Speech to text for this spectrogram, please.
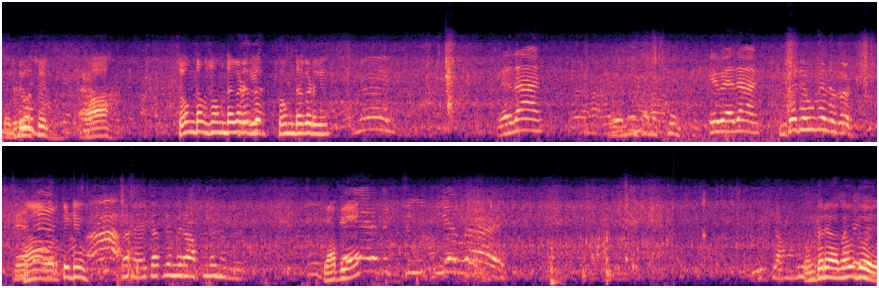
दगडी उचल. वा. सोम दम सोम दगड घे. सोम दगड घे. हे वेदांत इथं ठेवू. का दगड हा वरती ठेव ह्याच्यातले मी आपलं कोणतरी हलवतोय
